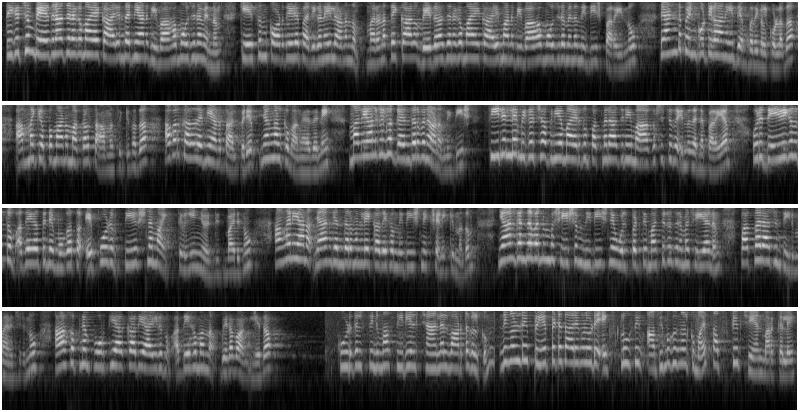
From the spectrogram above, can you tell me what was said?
തികച്ചും വേദനാജനകമായ കാര്യം തന്നെയാണ് വിവാഹമോചനമെന്നും കേസും കോടതിയുടെ പരിഗണനയിലാണെന്നും മരണത്തെക്കാളും വേദനാജനകമായ കാര്യമാണ് വിവാഹമോചനമെന്ന് നിതീഷ് പറയുന്നു. രണ്ട് പെൺകുട്ടികളാണ് ഈ ദമ്പതികൾക്കുള്ളത്. അമ്മയ്ക്കൊപ്പമാണ് മക്കൾ താമസിക്കുന്നത്. അവർക്കത് തന്നെയാണ് താല്പര്യം. ഞങ്ങൾക്കും അങ്ങനെ തന്നെ. മലയാളികൾക്ക് ഗന്ധർവനാണ് നിതീഷ്. സീരിയലിലെ മികച്ച അഭിനയമായിരുന്നു പത്മരാജനെയും ആകർഷിച്ചത് എന്ന് തന്നെ പറയാം. ഒരു ദൈവികതത്വം അദ്ദേഹത്തിന്റെ മുഖത്ത് എപ്പോഴും തീക്ഷ്ണമായി തെളിഞ്ഞു വരുന്നു. അങ്ങനെയാണ് ഞാൻ ഗന്ധർവനിലേക്ക് അദ്ദേഹം നിതീഷിനെ ക്ഷണിക്കുന്നതും ഞാൻ ഗന്ധർവനും ശേഷം നിതീഷിനെ ഉൾപ്പെടുത്തി മറ്റൊരു സിനിമ ചെയ്യാനും പത്മരാജൻ തീരുമാനിച്ചിരുന്നു. ആ സ്വപ്നം പൂർത്തിയാക്കാതെയായിരുന്നു അദ്ദേഹം അന്ന് വിടവാങ്ങിയത്. കൂടുതൽ സിനിമ സീരിയൽ ചാനൽ വാർത്തകൾക്കും നിങ്ങളുടെ പ്രിയപ്പെട്ട താരങ്ങളുടെ എക്സ്ക്ലൂസീവ് അഭിമുഖങ്ങൾക്കുമായി സബ്സ്ക്രൈബ് ചെയ്യാൻ മറക്കല്ലേ?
